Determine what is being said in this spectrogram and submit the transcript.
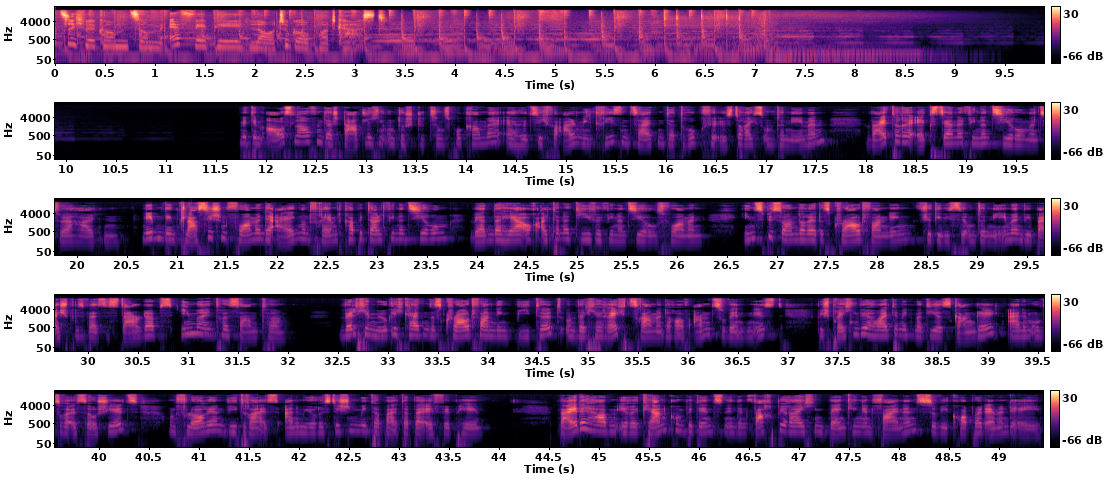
Herzlich willkommen zum FWP Law to Go Podcast. Mit dem Auslaufen der staatlichen Unterstützungsprogramme erhöht sich vor allem in Krisenzeiten der Druck für Österreichs Unternehmen, weitere externe Finanzierungen zu erhalten. Neben den klassischen Formen der Eigen- und Fremdkapitalfinanzierung werden daher auch alternative Finanzierungsformen, insbesondere das Crowdfunding, für gewisse Unternehmen wie beispielsweise Startups immer interessanter. Welche Möglichkeiten das Crowdfunding bietet und welcher Rechtsrahmen darauf anzuwenden ist, besprechen wir heute mit Matthias Gangl, einem unserer Associates, und Florian Wiedreis, einem juristischen Mitarbeiter bei FWP. Beide haben ihre Kernkompetenzen in den Fachbereichen Banking and Finance sowie Corporate M&A.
